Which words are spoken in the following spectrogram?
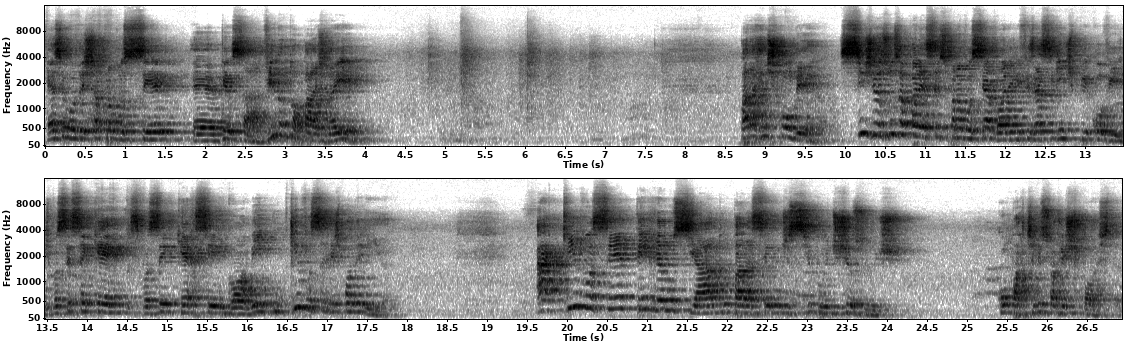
Essa eu vou deixar para você é, pensar. Vira a tua página aí. Para responder, se Jesus aparecesse para você agora e ele fizesse o seguinte convite: você quer, se você quer ser igual a mim, o que você responderia? A que você tem renunciado para ser um discípulo de Jesus? Compartilhe sua resposta.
